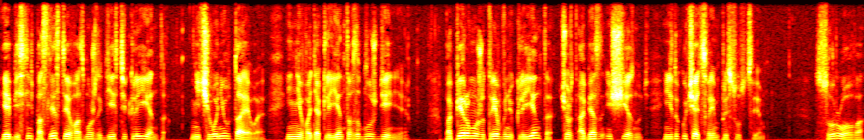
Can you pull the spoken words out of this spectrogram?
и объяснить последствия возможных действий клиента – ничего не утаивая и не вводя клиента в заблуждение. По первому же требованию клиента черт обязан исчезнуть и не докучать своим присутствием. Сурово.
